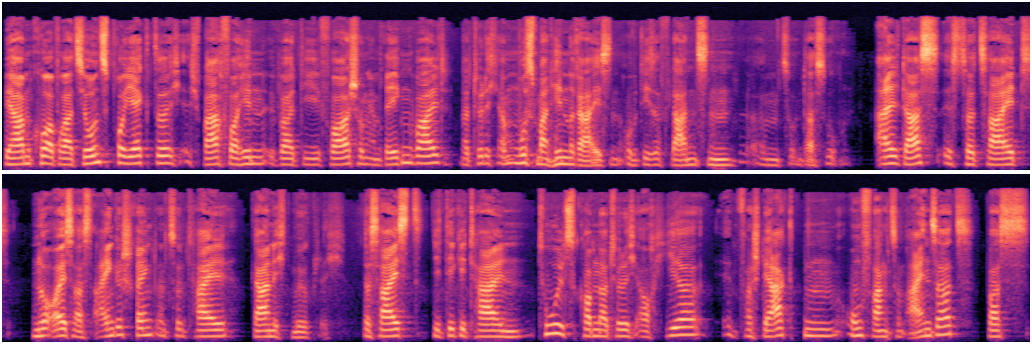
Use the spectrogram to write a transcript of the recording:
Wir haben Kooperationsprojekte. Ich sprach vorhin über die Forschung im Regenwald. Natürlich muss man hinreisen, um diese Pflanzen ähm, zu untersuchen. All das ist zurzeit nur äußerst eingeschränkt und zum Teil gar nicht möglich. Das heißt, die digitalen Tools kommen natürlich auch hier im verstärkten Umfang zum Einsatz, was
